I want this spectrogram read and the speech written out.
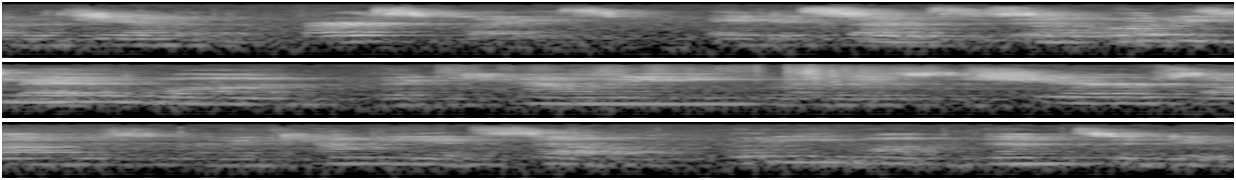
of a jail in first place and get So, so what do you better. want the county, whether it's the sheriff's office or the county itself, what do you want them to do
